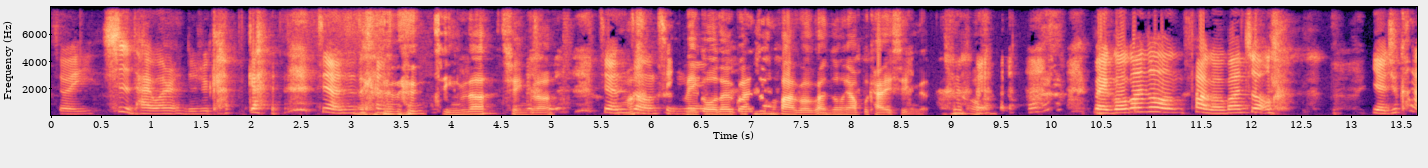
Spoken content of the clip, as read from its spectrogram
所以是台湾人就去看，看，竟然是这个，晴了晴了，竟然是这种情，美国的观众、法国观众要不开心的，美国观众、法国观众。也去看，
